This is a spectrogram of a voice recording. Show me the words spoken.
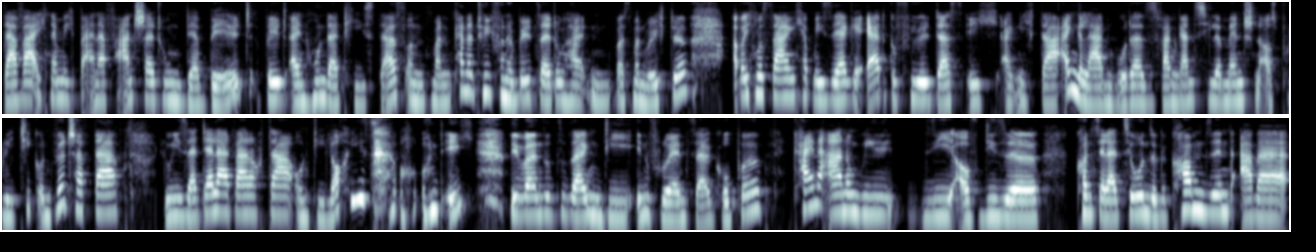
Da war ich nämlich bei einer Veranstaltung der Bild. Bild 100 hieß das. Und man kann natürlich von der Bildzeitung halten, was man möchte. Aber ich muss sagen, ich habe mich sehr geehrt gefühlt, dass ich eigentlich da eingeladen wurde. Also es waren ganz viele Menschen aus Politik und Wirtschaft da. Luisa Dellert war noch da und die Lochis und ich. Wir waren sozusagen die Influencer-Gruppe. Kein keine Ahnung, wie sie auf diese Konstellation so gekommen sind, aber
